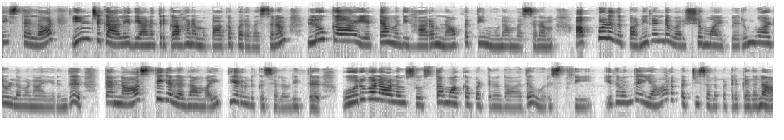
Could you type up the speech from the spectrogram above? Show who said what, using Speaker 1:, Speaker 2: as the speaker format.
Speaker 1: Price இன்று காலை தியானத்திற்காக நம்ம பார்க்க போகிற வசனம் லூக்கா எட்டாம் அதிகாரம் நாற்பத்தி மூணாம் வசனம். அப்பொழுது பனிரெண்டு வருஷமாய் பெரும்பாடு உள்ளவனாயிருந்து தன் ஆஸ்திகள் எல்லாம் வைத்தியர்களுக்கு செலவழித்து ஒருவனாலும் சுஸ்தமாக்கப்பட்டிருந்தாத ஒரு ஸ்திரீ. இது வந்து யாரை பற்றி சொல்லப்பட்டிருக்குதுன்னா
